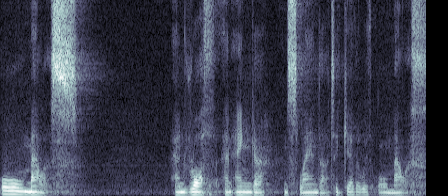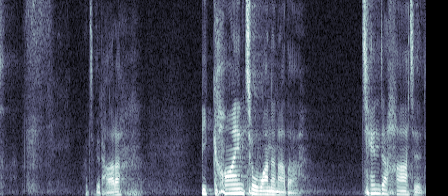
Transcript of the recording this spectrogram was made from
all malice. and wrath and anger and slander, together with all malice. That's a bit harder. Be kind to one another, tender hearted,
